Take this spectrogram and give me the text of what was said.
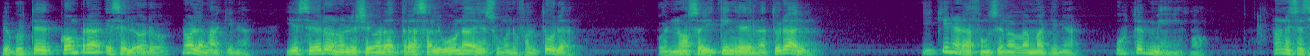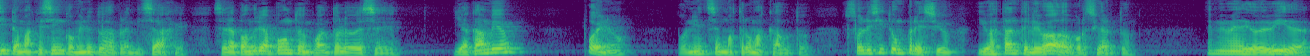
lo que usted compra es el oro, no la máquina, y ese oro no le llevará traza alguna de su manufactura, pues no se distingue del natural. ¿Y quién hará funcionar la máquina? Usted mismo. No necesita más que cinco minutos de aprendizaje. Se la pondré a punto en cuanto lo desee. ¿Y a cambio? Bueno, Poniet se mostró más cauto. Solicito un precio, y bastante elevado, por cierto. Es mi medio de vida,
